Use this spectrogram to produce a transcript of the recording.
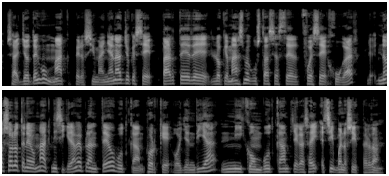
O sea, yo tengo un Mac, pero si mañana, yo que sé, parte de lo que más me gustase hacer fuese jugar, no solo tener un Mac, ni siquiera me planteo Bootcamp, porque hoy en día ni con Bootcamp llegas ahí. Sí, bueno, sí, perdón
